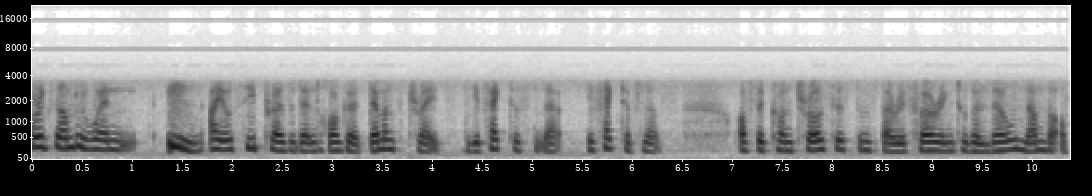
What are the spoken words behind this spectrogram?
For example, when IOC President Rogge demonstrates the effectiveness of the control systems by referring to the low number of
